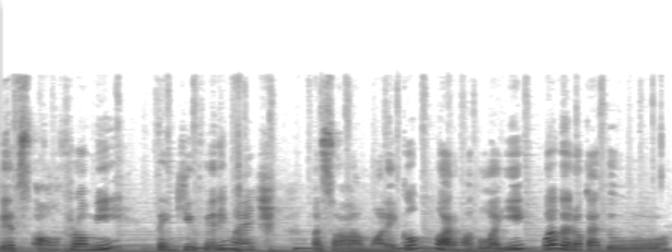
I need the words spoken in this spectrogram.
that's all from me. Thank you very much. Wassalamualaikum warahmatullahi wabarakatuh.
